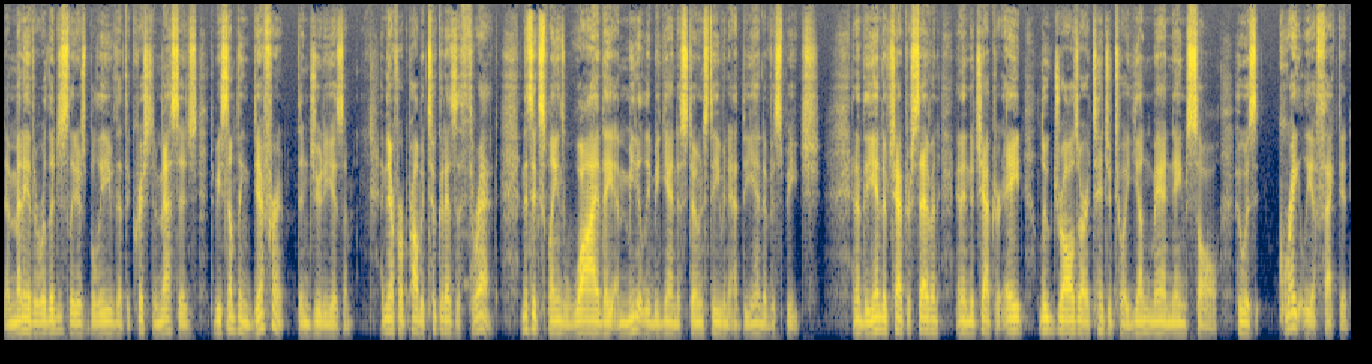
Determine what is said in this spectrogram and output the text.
Now, many of the religious leaders believed that the Christian message to be something different than Judaism, and therefore probably took it as a threat. And this explains why they immediately began to stone Stephen at the end of his speech. And at the end of chapter 7 and into chapter 8, Luke draws our attention to a young man named Saul who was greatly affected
